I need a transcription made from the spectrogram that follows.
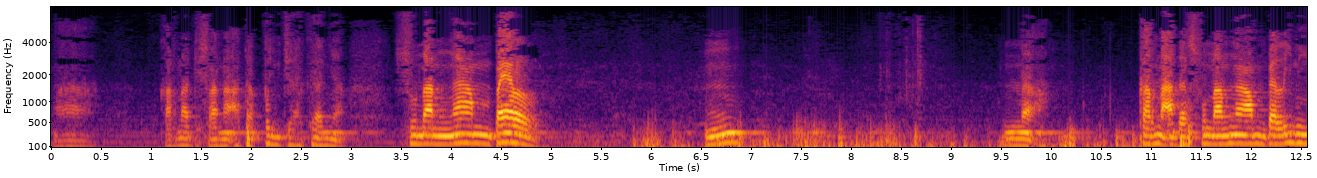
Nah, Karena di sana ada penjaganya. Sunan Ngampel. Hmm? Nah, karena ada Sunan Ngampel ini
